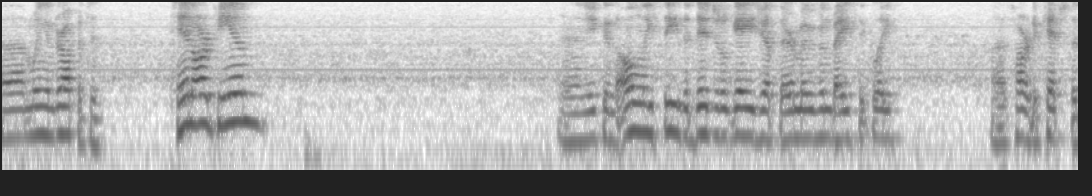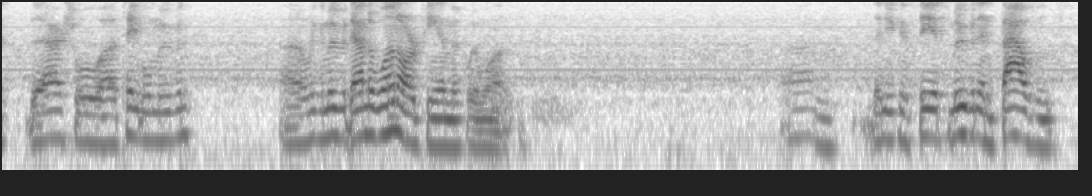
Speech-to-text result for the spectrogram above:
Um, we can drop it to 10 RPM. And you can only see the digital gauge up there moving basically. Uh, it's hard to catch the, the actual uh, table moving. Uh, we can move it down to 1 RPM if we want. Um, then you can see it's moving in thousandths.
